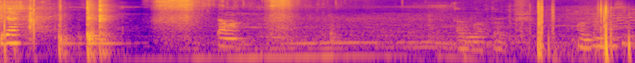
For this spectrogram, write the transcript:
Bir daha aç. Tamam. Tamam nokta olmuş. Oldu mu?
